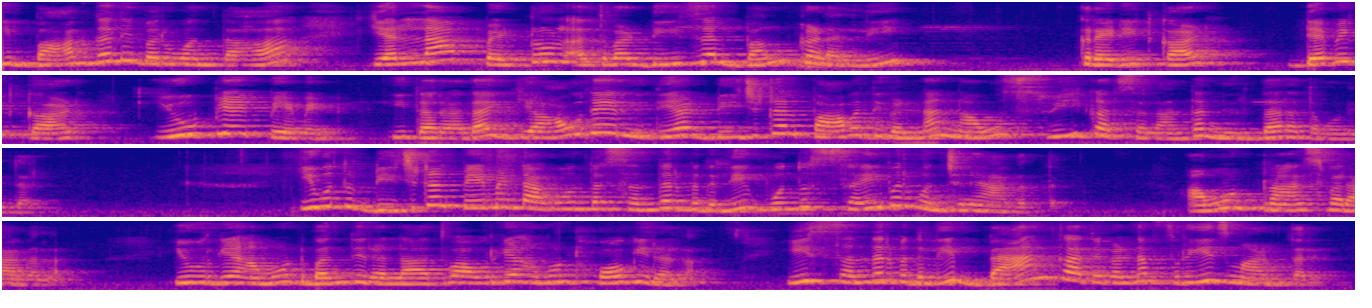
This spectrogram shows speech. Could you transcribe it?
ಈ ಭಾಗದಲ್ಲಿ ಬರುವಂತಹ ಎಲ್ಲ ಪೆಟ್ರೋಲ್ ಅಥವಾ ಡೀಸೆಲ್ ಬಂಕ್ಗಳಲ್ಲಿ credit card, debit card, U P I payment ಈ ಥರದ ಯಾವುದೇ ರೀತಿಯ ಡಿಜಿಟಲ್ ಪಾವತಿಗಳನ್ನ ನಾವು ಸ್ವೀಕರಿಸಲ್ಲ ಅಂತ ನಿರ್ಧಾರ ತಗೊಂಡಿದ್ದಾರೆ. ಒಂದು ಡಿಜಿಟಲ್ ಪೇಮೆಂಟ್ ಆಗುವಂಥ ಸಂದರ್ಭದಲ್ಲಿ ಒಂದು ಸೈಬರ್ ವಂಚನೆ ಆಗುತ್ತೆ. ಅಮೌಂಟ್ ಟ್ರಾನ್ಸ್ಫರ್ ಆಗಲ್ಲ. ಇವ್ರಿಗೆ ಅಮೌಂಟ್ ಬಂದಿರಲ್ಲ ಅಥವಾ ಅವ್ರಿಗೆ ಅಮೌಂಟ್ ಹೋಗಿರಲ್ಲ. ಈ ಸಂದರ್ಭದಲ್ಲಿ ಬ್ಯಾಂಕ್ ಖಾತೆಗಳನ್ನ ಫ್ರೀಸ್ ಮಾಡ್ತಾರೆ.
